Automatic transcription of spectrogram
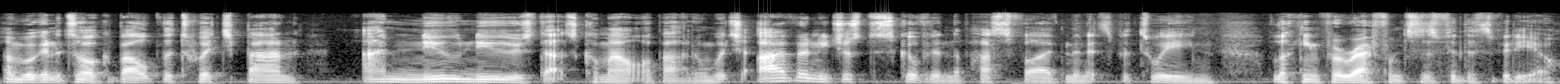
And we're going to talk about the Twitch ban and new news that's come out about him, which I've only just discovered in the past five minutes between looking for references for this video.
